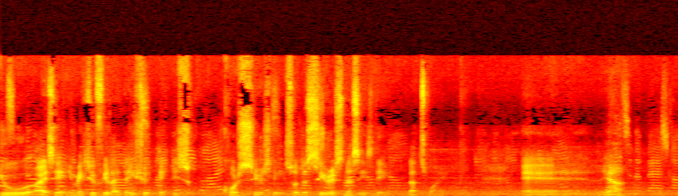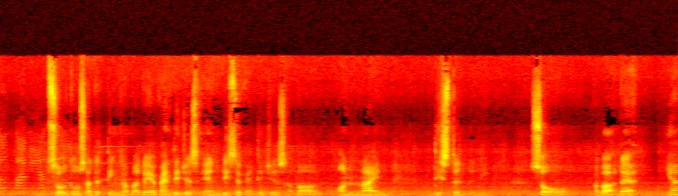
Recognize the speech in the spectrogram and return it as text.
you I say it makes you feel like that you should take this course seriously. So the seriousness is there. That's why. And yeah. So those are the things about the advantages and disadvantages about online distant learning. So about that yeah.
